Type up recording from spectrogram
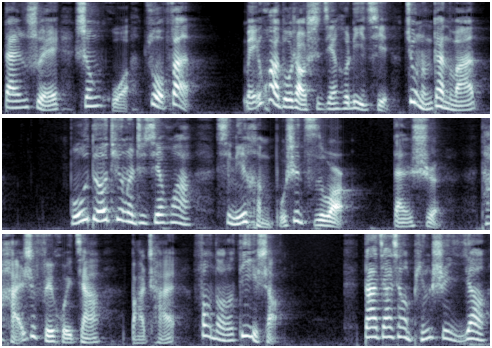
担水、生火、做饭，没花多少时间和力气就能干得完。”伯德听了这些话，心里很不是滋味儿，但是他还是飞回家，把柴放到了地上。大家像平时一样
